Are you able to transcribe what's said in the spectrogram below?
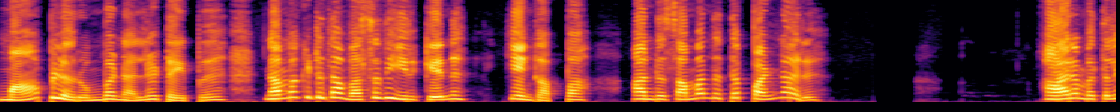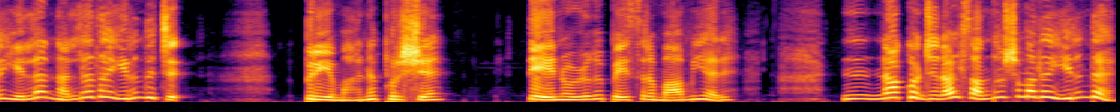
மாப்பிள்ள ரொம்ப நல்ல டைப்பு நம்ம கிட்ட தான் வசதி இருக்கேன்னு எங்க அப்பா அந்த சம்பந்தத்தை பண்ணாரு. ஆரம்பத்துல எல்லாம் நல்லா தான் இருந்துச்சு. பிரியமான புருஷன் தேனொழுக பேசுற மாமியாரு நான் கொஞ்ச நாள் சந்தோஷமா தான் இருந்தேன்.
